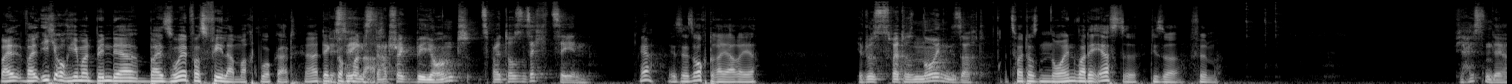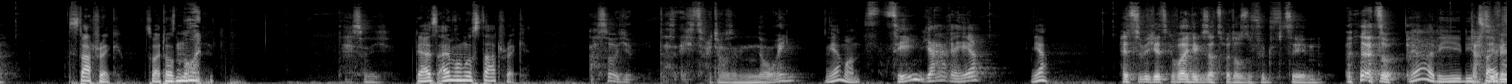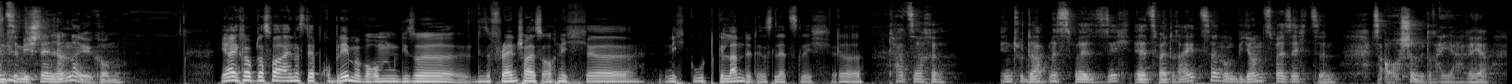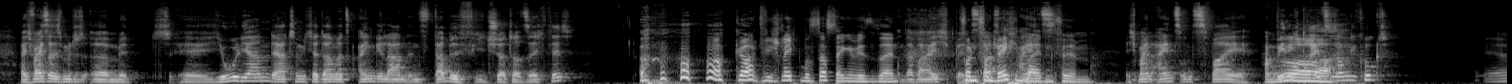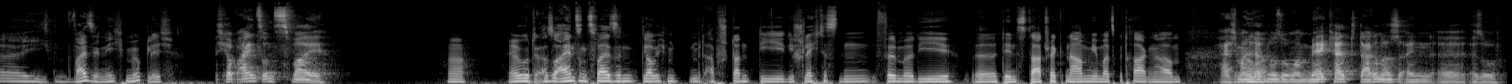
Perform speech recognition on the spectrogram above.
Weil, weil ich auch jemand bin, der bei so etwas Fehler macht, Burkhardt. Ja, denk Deswegen doch mal nach. Star Trek Beyond 2016. Ja, ist jetzt auch drei Jahre her. Ja, du hast 2009 gesagt. 2009 war der erste dieser Filme. Wie heißt denn der? Star Trek 2009. Der ist doch nicht. Der ist einfach nur Star Trek. Ach so, das ist echt 2009? Ja, Mann. Zehn Jahre her? Ja. Hättest du mich jetzt gefragt, hätte ich gesagt 2015. also, ja, die, die das Zeit. wären ziemlich schnell hintereinander gekommen. Ja, ich glaube, das war eines der Probleme, warum diese, diese Franchise auch nicht, äh, nicht gut gelandet ist letztlich. Äh, Tatsache. Into Darkness 2016, äh, 2013 und Beyond 2016. Das ist auch schon drei Jahre her. Weil ich weiß, dass ich mit, äh, mit äh, Julian, der hatte mich ja damals eingeladen ins Double Feature tatsächlich. Oh Gott, wie schlecht muss das denn gewesen sein? Und da war ich Von, von welchen 1, beiden Filmen? Ich meine eins und zwei. Haben wir nicht oh. drei zusammen geguckt? Äh, ich weiß ich nicht, möglich. Ich glaube eins und zwei. Ah. Ja gut, also eins und zwei sind, glaube ich, mit, mit Abstand die, die schlechtesten Filme, die äh, den Star Trek-Namen jemals getragen haben. Ja, ich meine halt nur so, man merkt halt darin, dass ein, äh, also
